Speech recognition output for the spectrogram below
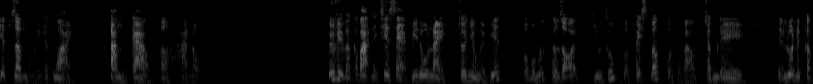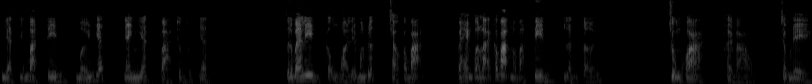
hiếp dâm người nước ngoài tăng cao ở Hà Nội. Quý vị và các bạn hãy chia sẻ video này cho nhiều người biết và bấm nút theo dõi YouTube và Facebook của Thời báo.de để luôn được cập nhật những bản tin mới nhất, nhanh nhất và trung thực nhất. Từ Berlin, Cộng hòa Liên bang Đức chào các bạn và hẹn gặp lại các bạn vào bản tin lần tới. Trung Khoa Thời Báo. Chấm đề.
